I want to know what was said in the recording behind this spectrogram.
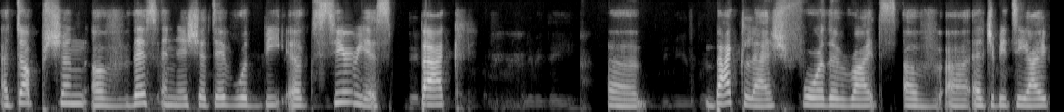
adoption of this initiative would be a serious back uh, backlash for the rights of uh, LGBTI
